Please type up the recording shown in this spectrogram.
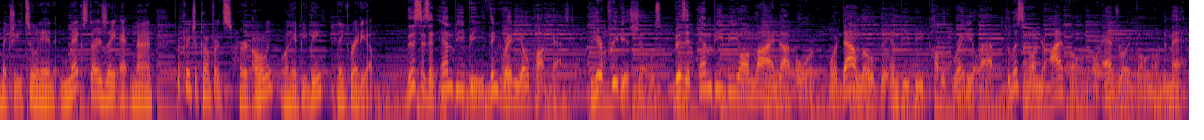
Make sure you tune in next Thursday at 9 for Creature Comforts, heard only on MPB Think Radio. This is an MPB Think Radio podcast. To hear previous shows, visit MPBOnline.org or download the MPB Public Radio app to listen on your iPhone or Android phone on demand.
